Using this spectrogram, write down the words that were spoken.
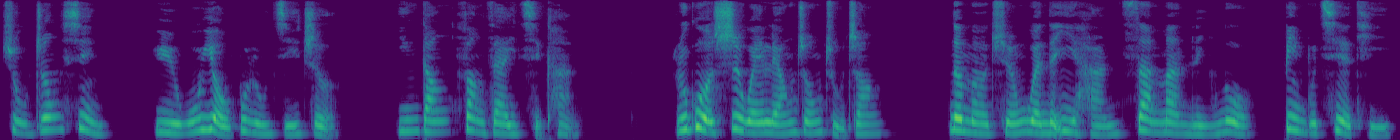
主忠信与无有不如己者，应当放在一起看。如果视为两种主张，那么全文的意涵散漫零落，并不切题。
